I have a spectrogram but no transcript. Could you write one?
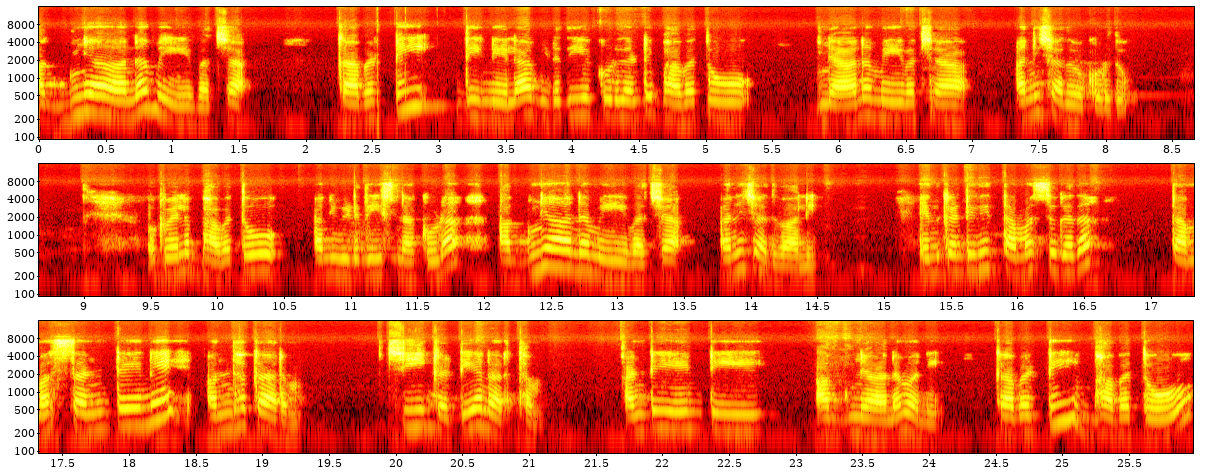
అజ్ఞానమేవచ. కాబట్టి దీన్ని ఎలా విడదీయకూడదు అంటే భవతో జ్ఞానమేవచ అని చదవకూడదు. ఒకవేళ భవతో అని విడదీసినా కూడా అజ్ఞానమేవచ అని చదవాలి. ఎందుకంటే ఇది తమస్సు కదా. తమస్సు అంటేనే అంధకారం చీకటి అని అర్థం. అంటే ఏంటి? అజ్ఞానం అని కాబట్టి భవతో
